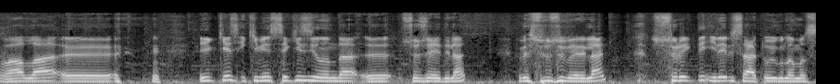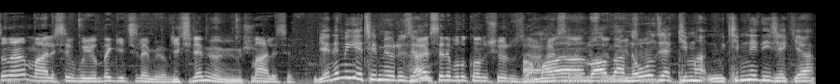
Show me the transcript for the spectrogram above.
Valla e, ilk kez 2008 yılında e, sözü edilen ve sözü verilen sürekli ileri saat uygulamasına maalesef bu yılda geçilemiyormuş. Geçilemiyor muymuş? maalesef. Gene mi geçemiyoruz ya? Her sene bunu konuşuyoruz ya. Her sene vallahi ne olacak kim kim ne diyecek ya?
